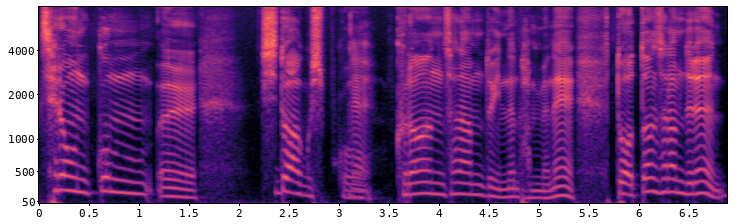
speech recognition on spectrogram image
새로운 꿈을 시도하고 싶고 네. 그런 사람도 있는 반면에 또 어떤 사람들은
